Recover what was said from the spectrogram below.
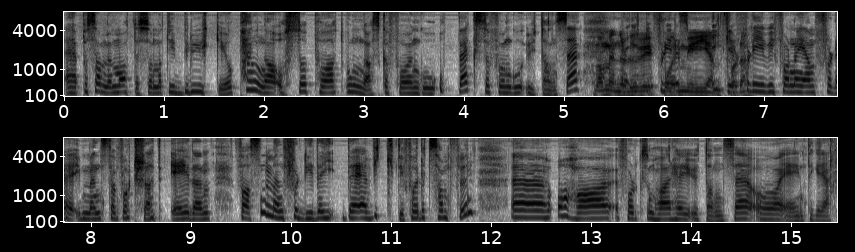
Eh, på samme måte som at vi bruker jo penger også på at unger skal få en god oppvekst og få en god utdannelse. Hva mener du vi får mye igjen for det? Ikke fordi vi får noe igjen for det mens de fortsatt er i den fasen, men fordi det, det er viktig for et samfunn uh, å ha folk som har høy utdannelse og er integrert.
